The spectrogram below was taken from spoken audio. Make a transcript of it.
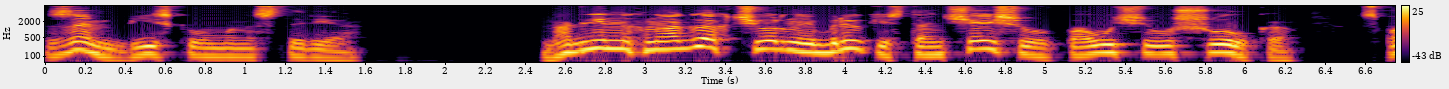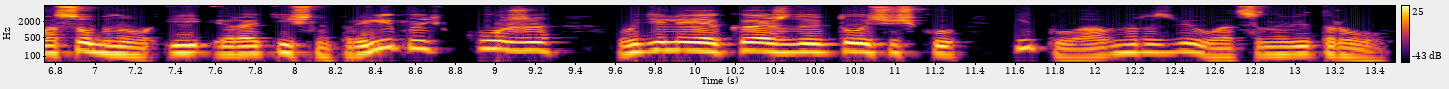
зомбийского монастыря. На длинных ногах черные брюки из тончайшего паучьего шелка, способного и эротично прилипнуть к коже, выделяя каждую точечку и плавно развиваться на ветру.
